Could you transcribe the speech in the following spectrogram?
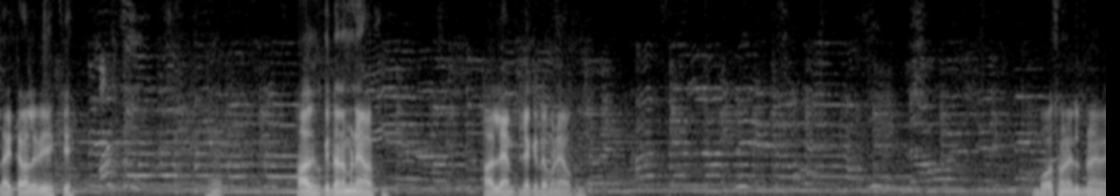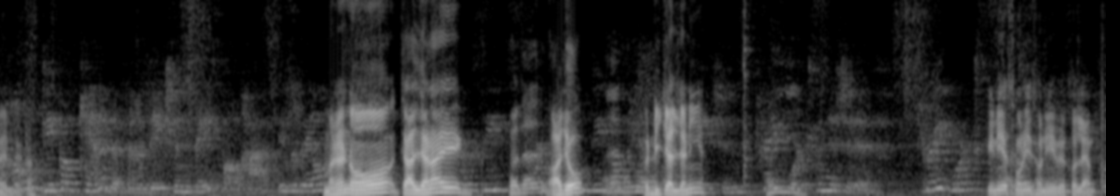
ਲਾਈਟਾਂ ਵਾਲੇ ਵੇਖ ਕੇ। ਆ ਦੇਖੋ ਕਿਦਾਂ ਬਣਿਆ ਆ ਲੈਂਪ ਜਿਹਾ ਕਿਦਾਂ ਬਣਿਆ ਉਹ ਬਹੁਤ ਸੋਹਣੇ ਬਣਾਇਆ ਹੋਏ ਲਾਈਟਾਂ ਮਨ ਨੋ, ਚੱਲ ਜਾਣਾ ਇਹ। ਆ ਜਾਓ। ਗੱਡੀ ਚੱਲ ਜਾਣੀ ਹੈ ਕਿੰਨੀ ਸੋਹਣੀ ਸੋਹਣੀ ਵੇਖੋ ਲੈਂਪ।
